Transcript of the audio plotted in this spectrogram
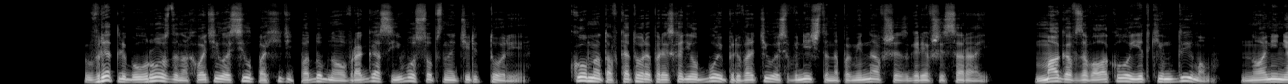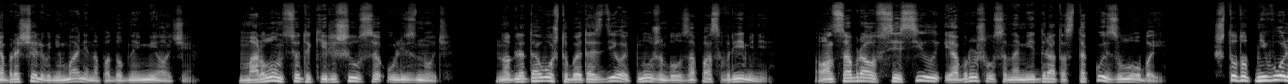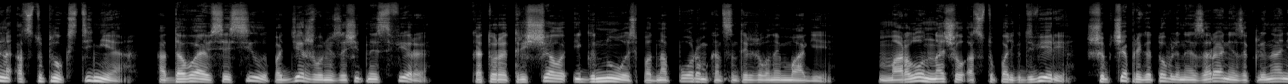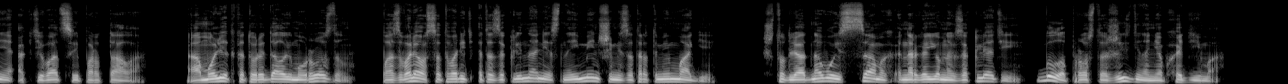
Вряд ли бы у Роздана хватило сил похитить подобного врага с его собственной территории. Комната, в которой происходил бой, превратилась в нечто напоминавшее сгоревший сарай. Магов заволокло едким дымом, но они не обращали внимания на подобные мелочи. Марлон все-таки решился улизнуть. Но для того, чтобы это сделать, нужен был запас времени. Он собрал все силы и обрушился на Мейдрата с такой злобой, что тот невольно отступил к стене, отдавая все силы поддерживанию защитной сферы, которая трещала и гнулась под напором концентрированной магии. Марлон начал отступать к двери, шепча приготовленное заранее заклинание активации портала. Амулет, который дал ему Роздан, позволял сотворить это заклинание с наименьшими затратами магии, что для одного из самых энергоемных заклятий было просто жизненно необходимо.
